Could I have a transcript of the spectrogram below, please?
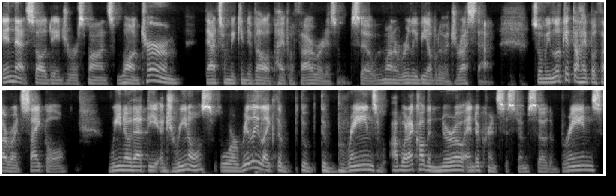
in that cell danger response long term, that's when we can develop hypothyroidism. So we want to really be able to address that. So when we look at the hypothyroid cycle, we know that the adrenals, or really like the, the, the brain's, what I call the neuroendocrine system, so the brain's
